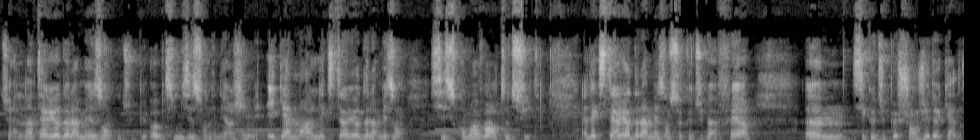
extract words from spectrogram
Tu as l'intérieur de la maison où tu peux optimiser son énergie, mais également à l'extérieur de la maison, c'est ce qu'on va voir tout de suite. À l'extérieur de la maison, ce que tu vas faire, euh, c'est que tu peux changer de cadre.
